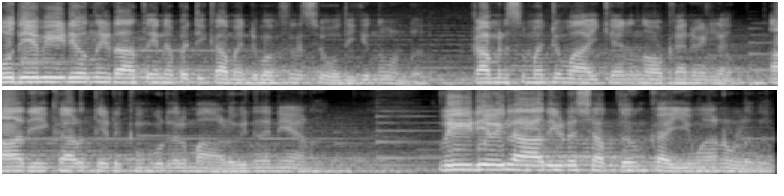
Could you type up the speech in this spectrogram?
പുതിയ വീഡിയോ ഒന്നും ഇടാത്തതിനെ പറ്റി കമന്റ് ബോക്സിൽ ചോദിക്കുന്നുമുണ്ട്. കമൻസും മറ്റും വായിക്കാനും നോക്കാനും എല്ലാം ആദ്യേക്കാളും തിടുക്കം കൂടുതൽ മാളുവിന് തന്നെയാണ്. വീഡിയോയിൽ ആദിയുടെ ശബ്ദവും കയ്യുമാണുള്ളത്.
